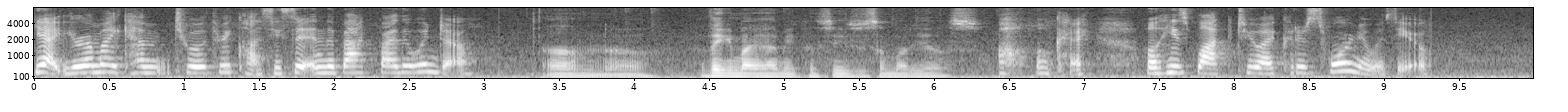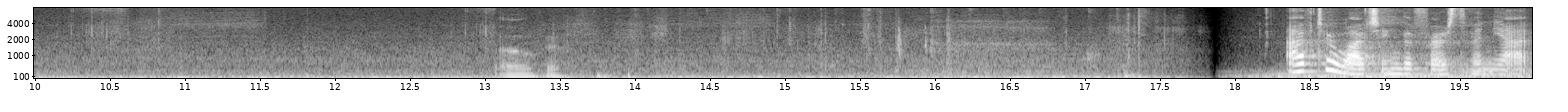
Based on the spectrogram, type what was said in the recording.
Yeah, you're in my Chem 203 class. You sit in the back by the window. Um, no. I think you might have me confused with somebody else. Oh, okay. Well, he's black too. I could have sworn it was you. Oh, okay. After watching the first vignette,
